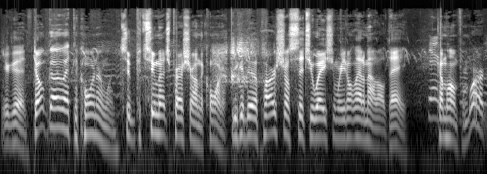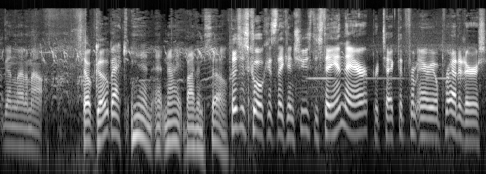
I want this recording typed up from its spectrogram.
you're good. Don't go at the corner one. Too, too much pressure on the corner. You could do a partial situation where you don't let them out all day. Come home from work, then let them out. They'll go back in at night by themselves. This is cool because they can choose to stay in there, protected from aerial predators.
